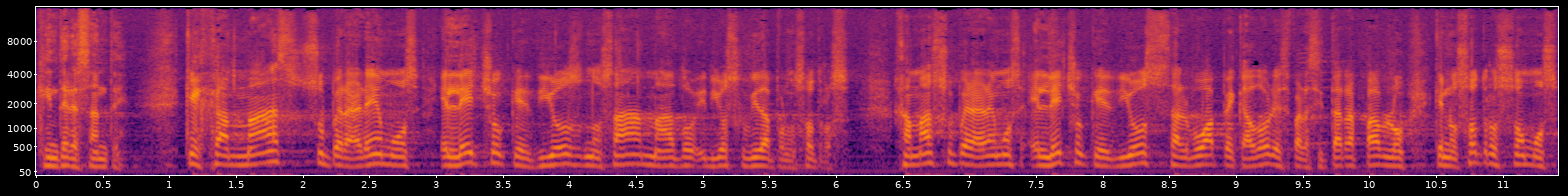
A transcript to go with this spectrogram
Qué interesante. Que jamás superaremos el hecho que Dios nos ha amado y dio su vida por nosotros. Jamás superaremos el hecho que Dios salvó a pecadores, para citar a Pablo, que nosotros somos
